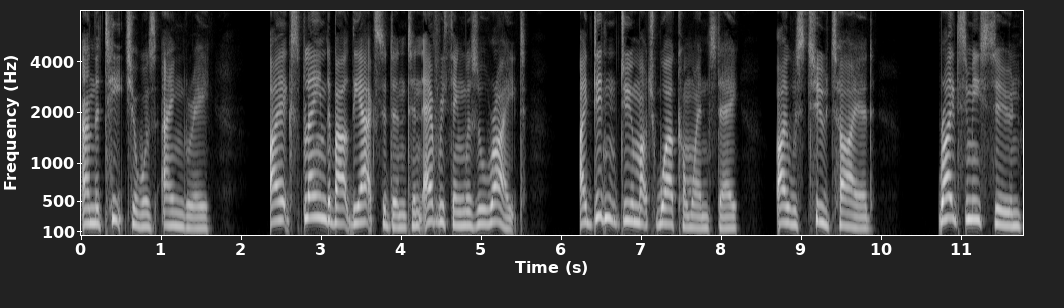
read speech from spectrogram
and the teacher was angry. I explained about the accident and everything was all right. I didn't do much work on Wednesday. I was too tired. Write to me soon.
